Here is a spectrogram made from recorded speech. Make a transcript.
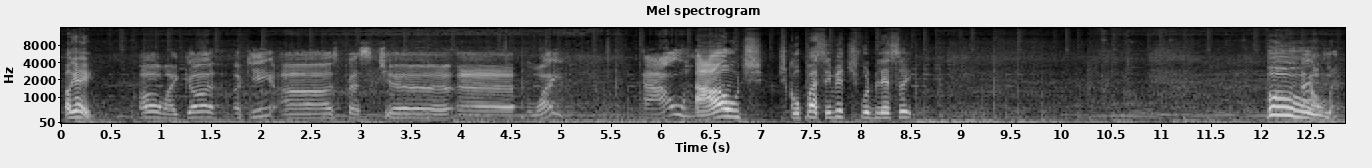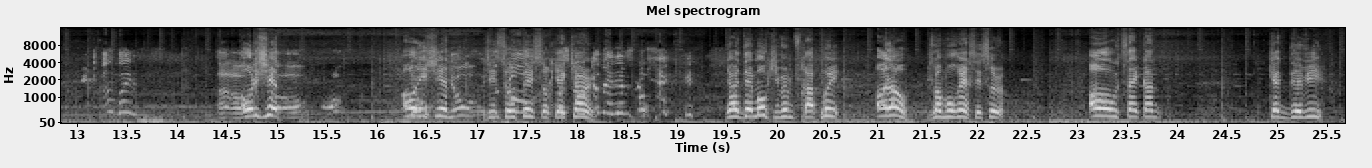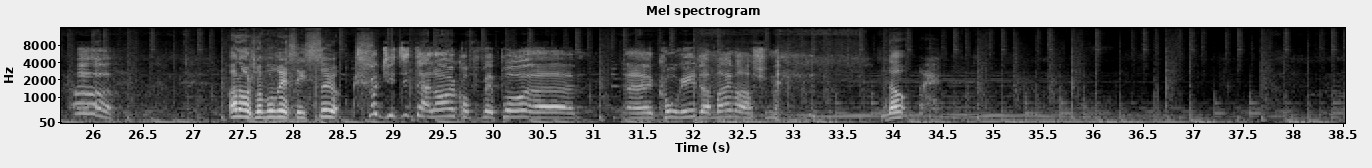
Ok. Oh my god, ok, euh, c'est parce que. Euh. Ouais? Ow! Ouch! Je cours pas assez vite, je suis full blessé. Boom! Même! Uh-oh, Holy shit! Oh, Yo, shit! J'ai sauté sur quelqu'un. Y'a un démon qui veut me frapper. Oh non! Je vais mourir, c'est sûr. Oh, 50... Quelques de vie. Ah! Oh non, je vais mourir, c'est sûr. C'est quoi que j'ai dit tout à l'heure qu'on pouvait pas euh, euh, courir de même en chemin? Non.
